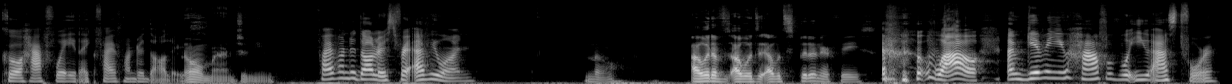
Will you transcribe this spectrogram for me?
go halfway, like five hundred dollars. Oh man, Janine. Five hundred dollars for everyone. No. I would have I would I would spit in her face. wow. I'm giving you half of what you asked for.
